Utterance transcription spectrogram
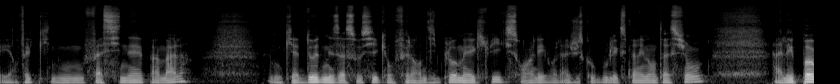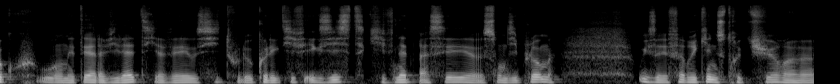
et en fait qui nous fascinait pas mal. Donc il y a deux de mes associés qui ont fait leur diplôme avec lui, qui sont allés voilà, jusqu'au bout de l'expérimentation. À l'époque où on était à la Villette, il y avait aussi tout le collectif Existe qui venait de passer euh, son diplôme, où ils avaient fabriqué une structure euh,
